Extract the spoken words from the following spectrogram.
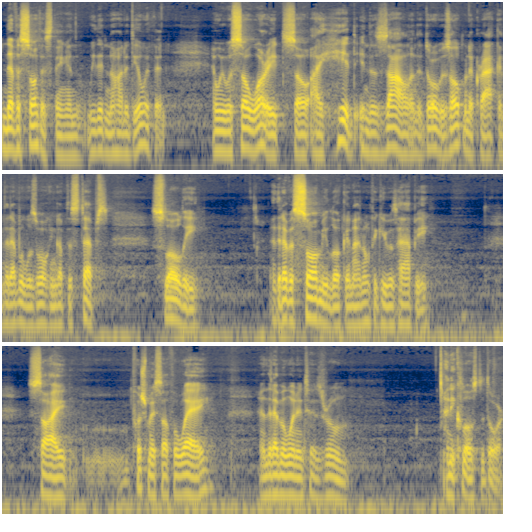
never saw this thing and we didn't know how to deal with it. And we were so worried, so I hid in the zal and the door was open a crack and the Rebbe was walking up the steps slowly. And the Rebbe saw me look and I don't think he was happy. So I pushed myself away and the Rebbe went into his room and he closed the door.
